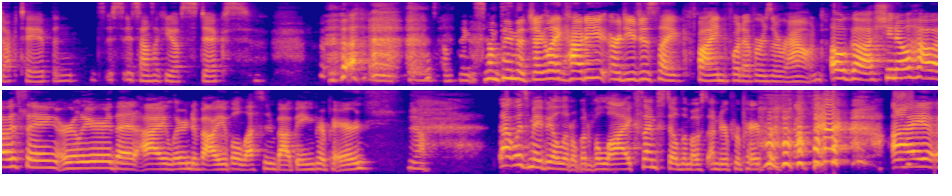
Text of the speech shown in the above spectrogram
duct tape and it sounds like you have sticks something something that you- like how do you or do you just like find whatever's around? Oh gosh, you know how I was saying earlier that I learned a valuable lesson about being prepared? Yeah. That was maybe a little bit of a lie because I'm still the most underprepared person out there. I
